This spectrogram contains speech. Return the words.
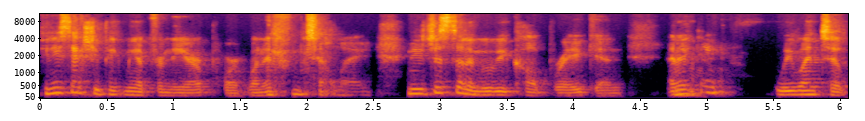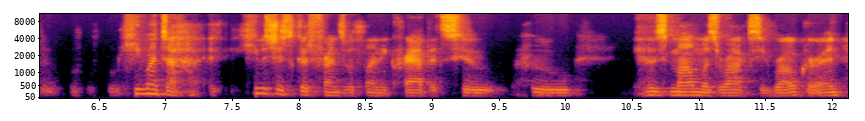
Phineas actually picked me up from the airport when I moved to LA, and he's just done a movie called Break In, and I mm-hmm. think we went to he went to he was just good friends with Lenny Kravitz, who who whose mom was Roxie Roker, and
